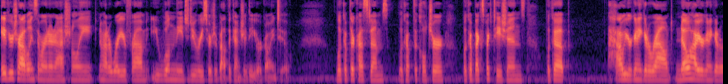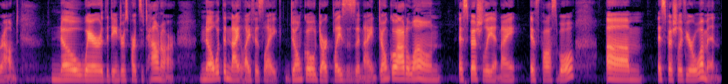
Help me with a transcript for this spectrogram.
If you're traveling somewhere internationally, no matter where you're from, you will need to do research about the country that you are going to. Look up their customs, look up the culture, look up expectations, look up how you're going to get around, know how you're going to get around, know where the dangerous parts of town are, know what the nightlife is like. Don't go dark places at night. Don't go out alone, especially at night if possible. Um, especially if you're a woman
